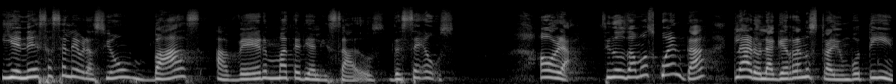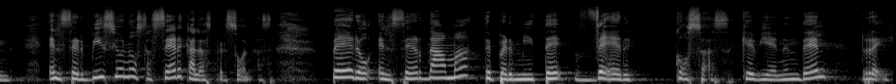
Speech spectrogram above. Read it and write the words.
Y en esa celebración vas a ver materializados deseos. Ahora, si nos damos cuenta, claro, la guerra nos trae un botín, el servicio nos acerca a las personas, pero el ser dama te permite ver cosas que vienen del rey.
